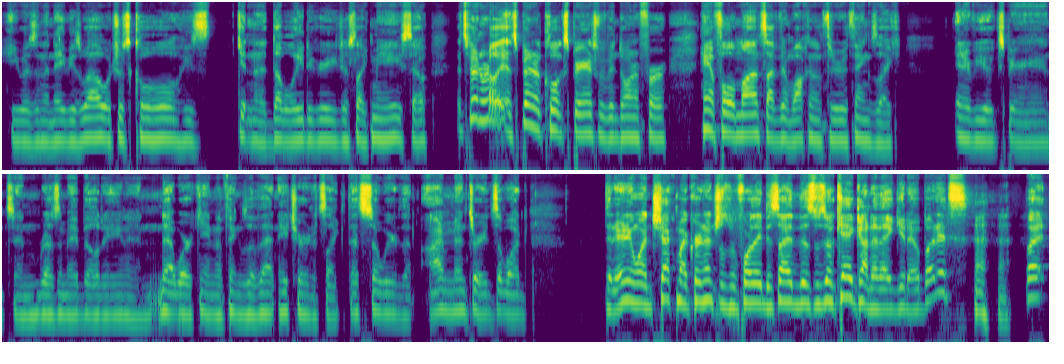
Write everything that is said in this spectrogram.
he was in the navy as well which was cool. He's getting a double e degree just like me. So it's been really it's been a cool experience. We've been doing it for a handful of months. I've been walking them through things like interview experience and resume building and networking and things of that nature. And it's like that's so weird that i'm mentoring someone did anyone check my credentials before they decided this was okay kind of thing you know? But it's but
